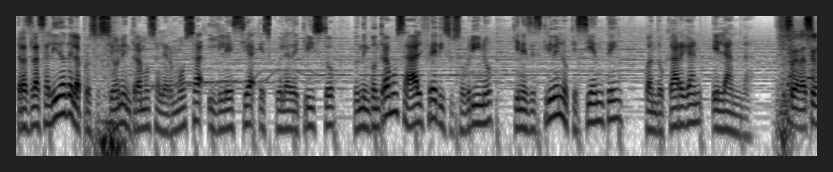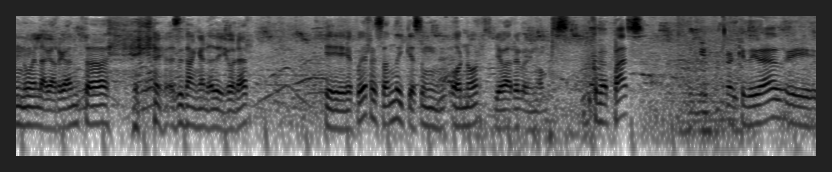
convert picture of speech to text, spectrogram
Tras la salida de la procesión entramos a la hermosa iglesia Escuela de Cristo, donde encontramos a Alfred y su sobrino, quienes describen lo que sienten cuando cargan el anda. Se me hace un nudo en la garganta, a veces dan ganas de llorar. Eh, pues rezando y que es un honor llevarlo en hombros. Como paz, tranquilidad, eh,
